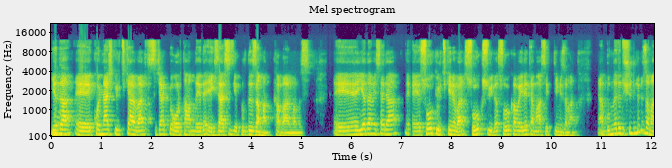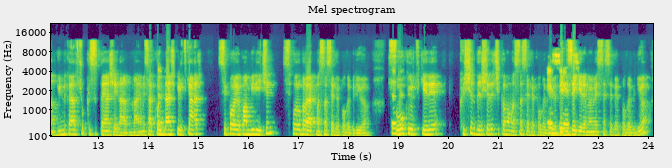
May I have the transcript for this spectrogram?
Ya hmm. da e, kolinerjik ürtiker var. Sıcak bir ortamda ya da egzersiz yapıldığı zaman kabarmamız. E, ya da mesela e, soğuk ürtikeri var. Soğuk suyla, soğuk havayla temas ettiğimiz zaman. Yani bunları düşündüğümüz zaman günlük hayatı çok kısıtlayan şeyler bunlar. Yani mesela kolinerjik ürtiker spor yapan biri için sporu bırakmasına sebep olabiliyor. Tabii. Soğuk ürtikeri kışın dışarı çıkamamasına sebep olabiliyor. Eziyet. Denize girememesine sebep olabiliyor.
